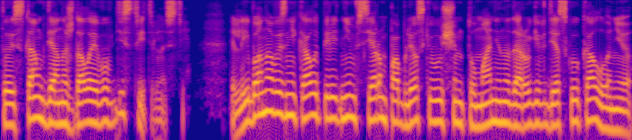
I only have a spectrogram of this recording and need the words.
то есть там, где она ждала его в действительности, либо она возникала перед ним в сером поблескивающем тумане на дороге в детскую колонию,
